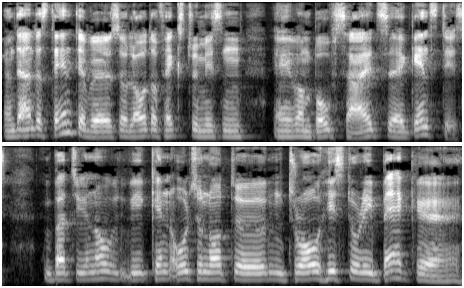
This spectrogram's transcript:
And I understand there was a lot of extremism uh, on both sides uh, against this. But, you know, we can also not um, draw history back. Uh,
